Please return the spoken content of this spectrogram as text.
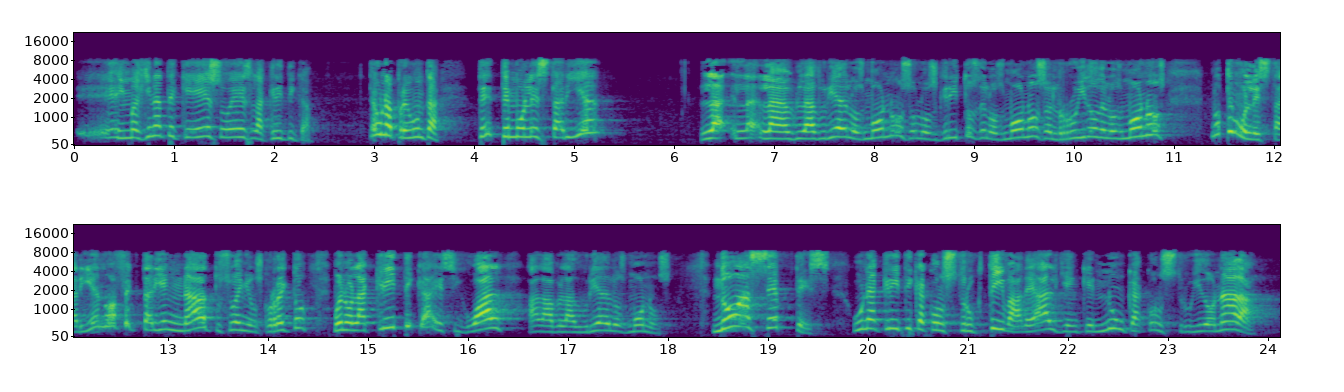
Eh, imagínate que eso es la crítica. Te hago una pregunta, ¿te, molestaría la, la, habladuría de los monos o los gritos de los monos, el ruido de los monos? No te molestaría, no afectaría en nada tus sueños, ¿correcto? Bueno, la crítica es igual a la habladuría de los monos. No aceptes una crítica constructiva de alguien que nunca ha construido nada.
